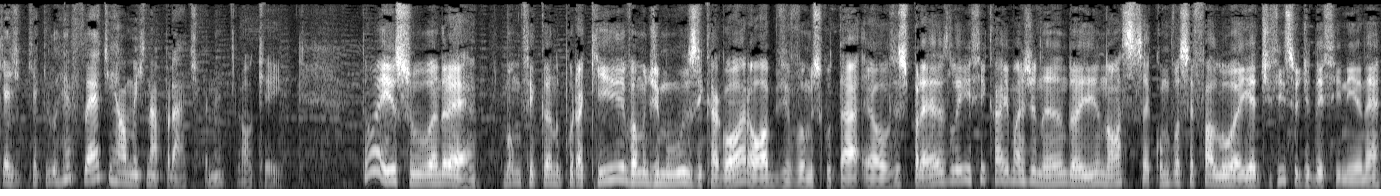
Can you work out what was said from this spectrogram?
que, que aquilo reflete realmente na prática, né? Ok. Então é isso, André. Vamos ficando por aqui, vamos de música agora, óbvio, vamos escutar Elvis Presley e ficar imaginando aí, nossa, como você falou aí, é difícil de definir, né?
